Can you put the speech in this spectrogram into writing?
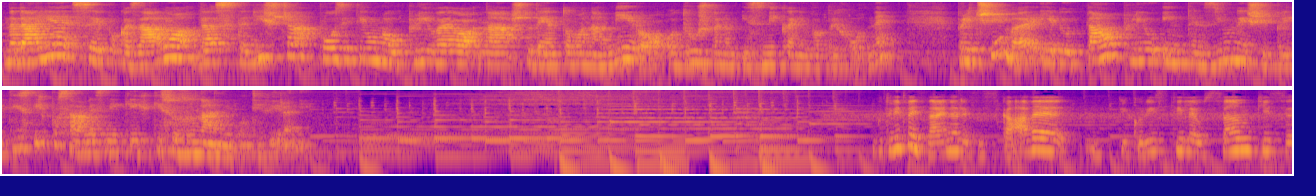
Nadalje se je pokazalo, da stališča pozitivno vplivajo na študentovo namero o družbenem izmikanju v prihodnje, pri čemer je bil ta vpliv intenzivnejši pri tistih posameznikih, ki so zunanje motivirani. Ugotovitve iz najne raziskave bi koristile vsem, ki se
